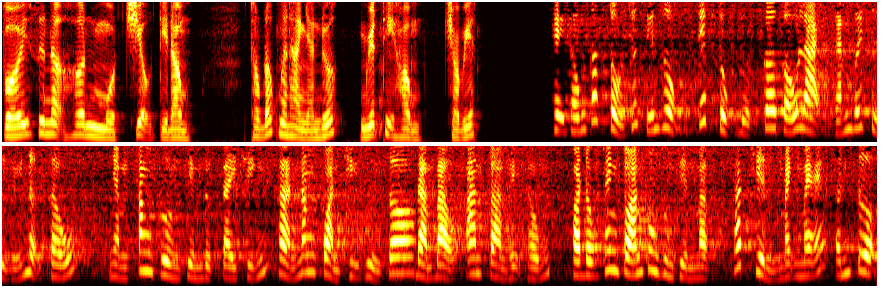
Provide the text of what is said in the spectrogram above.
với dư nợ hơn 1 triệu tỷ đồng. Thống đốc Ngân hàng Nhà nước Nguyễn Thị Hồng cho biết. Hệ thống các tổ chức tiến dụng tiếp tục được cơ cấu lại gắn với xử lý nợ xấu nhằm tăng cường tiềm lực tài chính, khả năng quản trị rủi ro, đảm bảo an toàn hệ thống. Hoạt động thanh toán không dùng tiền mặt phát triển mạnh mẽ, ấn tượng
